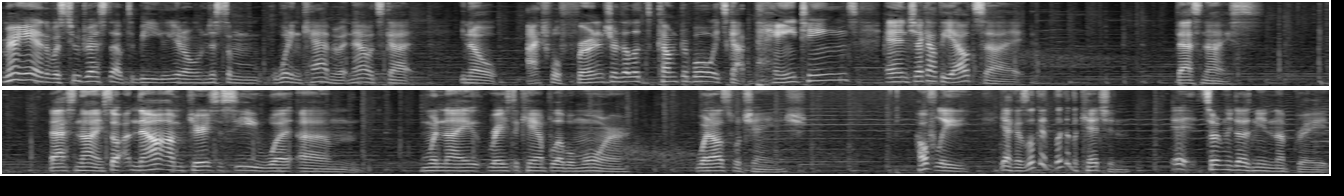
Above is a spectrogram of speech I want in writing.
Marianne was too dressed up to be, you know, just some wooden cabin, but now it's got, you know, actual furniture that looks comfortable. It's got paintings. And check out the outside. That's nice. That's nice. So now I'm curious to see what, um, when I raise the camp level more, what else will change. Hopefully, yeah, because look at look at the kitchen. It certainly does need an upgrade.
